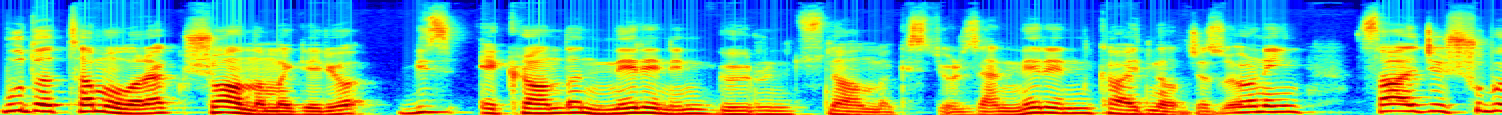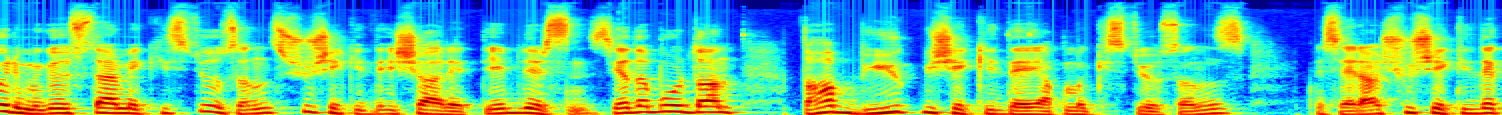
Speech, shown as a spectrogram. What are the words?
Bu da tam olarak şu anlama geliyor. Biz ekranda nerenin görüntüsünü almak istiyoruz. Yani nerenin kaydını alacağız. Örneğin sadece şu bölümü göstermek istiyorsanız şu şekilde işaretleyebilirsiniz. Ya da buradan daha büyük bir şekilde yapmak istiyorsanız mesela şu şekilde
